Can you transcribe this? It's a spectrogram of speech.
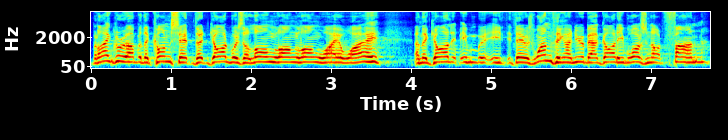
But I grew up with the concept that God was a long, long, long way away. And that God, if there was one thing I knew about God, He was not fun.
